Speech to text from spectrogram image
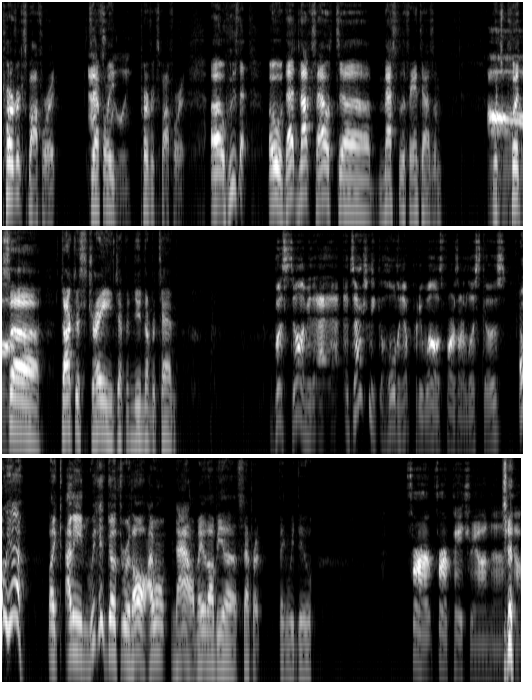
perfect spot for it. Definitely Absolutely. perfect spot for it. Uh, who's that? Oh, that knocks out uh, Mask of the Phantasm, which Oh. puts uh, Doctor Strange at the new number ten. But still, I mean, it's actually holding up pretty well as far as our list goes. Oh yeah, like I mean, we could go through it all. I won't now. Maybe that'll be a separate thing we do. For our for our Patreon, uh, no,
